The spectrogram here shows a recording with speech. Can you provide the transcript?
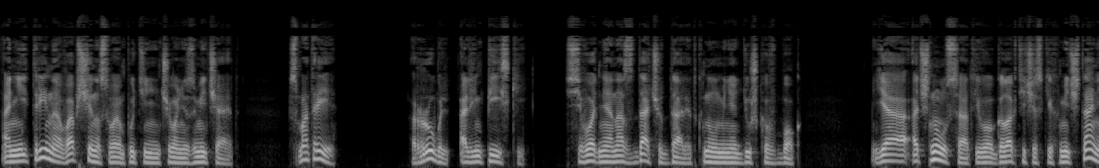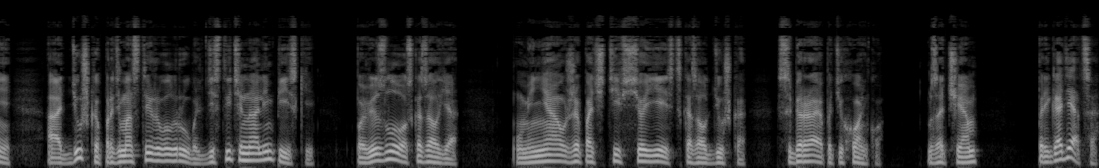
а нейтрино вообще на своем пути ничего не замечает. «Смотри, рубль олимпийский. Сегодня она сдачу дали», — ткнул меня Дюшка в бок. Я очнулся от его галактических мечтаний, а Дюшка продемонстрировал рубль, действительно олимпийский. «Повезло», — сказал я. «У меня уже почти все есть», — сказал Дюшка. «Собираю потихоньку». «Зачем?» «Пригодятся.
